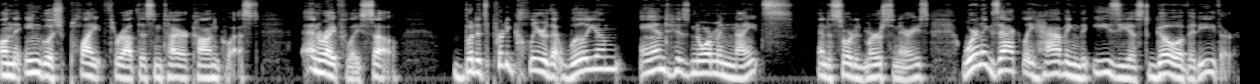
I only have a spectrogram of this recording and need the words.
on the English plight throughout this entire conquest, and rightfully so. But it's pretty clear that William and his Norman knights and assorted mercenaries weren't exactly having the easiest go of it either.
